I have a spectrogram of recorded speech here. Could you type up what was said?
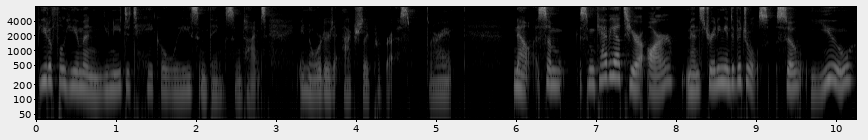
Beautiful human, you need to take away some things sometimes in order to actually progress. All right. Now, some some caveats here are menstruating individuals. So you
